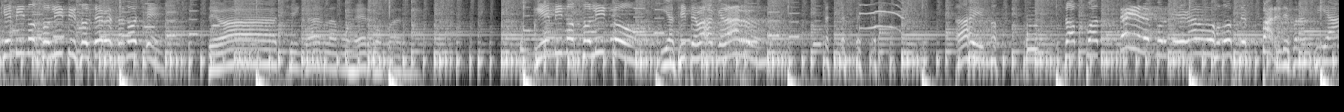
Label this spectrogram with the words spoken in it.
¿quién vino solito y soltero esa noche? Te va a chingar la mujer, compadre. ¿Quién vino solito? Y así te vas a quedar. Ay, no. Zapatele porque llegaron los 12 pares de Francia.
